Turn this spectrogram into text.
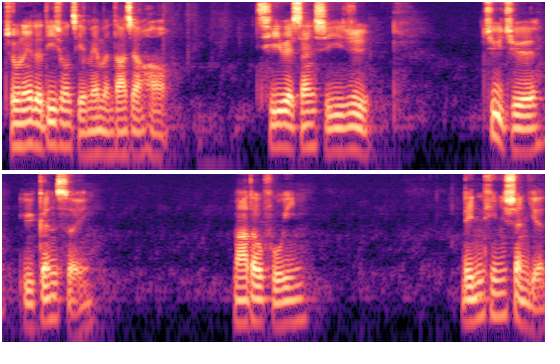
主内的弟兄姐妹们，大家好。七月三十一日，拒绝与跟随。玛窦福音，聆听圣言。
